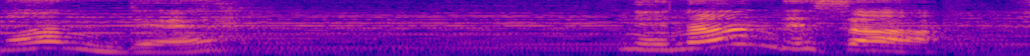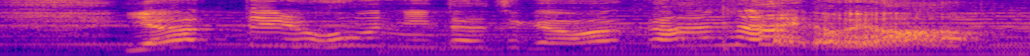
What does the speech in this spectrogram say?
なんで？ねなんでさやってる本人たちが分かんないのよ。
